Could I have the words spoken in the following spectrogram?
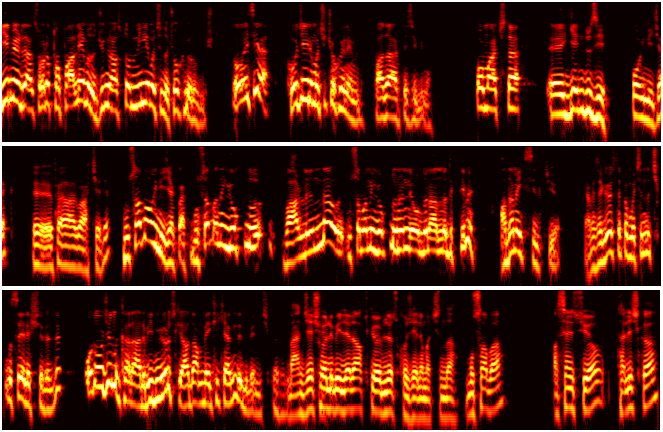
Bir birden sonra toparlayamadı. Çünkü Aston Villa maçında çok yorulmuştu. Dolayısıyla Kocaeli maçı çok önemli. Pazartesi günü. O maçta e, Genduzi oynayacak e, Fenerbahçe'de. Musaba oynayacak. Bak Musaba'nın yokluğu varlığında Musaba'nın yokluğunun ne olduğunu anladık değil mi? Adam eksiltiyor. Yani mesela Göztepe maçında çıkması eleştirildi. O da hocanın kararı. Bilmiyoruz ki adam belki kendi dedi beni çıkarın. Bence şöyle bir ileri at görebiliriz Kocaeli maçında. Musaba, Asensio, Talişka,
